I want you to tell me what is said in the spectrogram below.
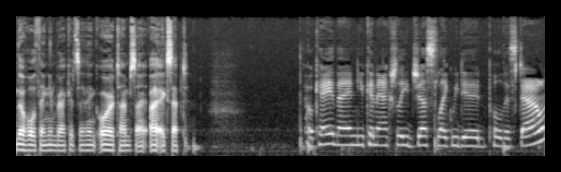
the whole thing in brackets, I think, or times sign uh, except. Okay, then you can actually, just like we did, pull this down.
